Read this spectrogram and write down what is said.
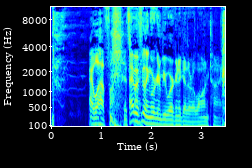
All right, we'll have fun. It's I have a feeling we're going to be working together a long time.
